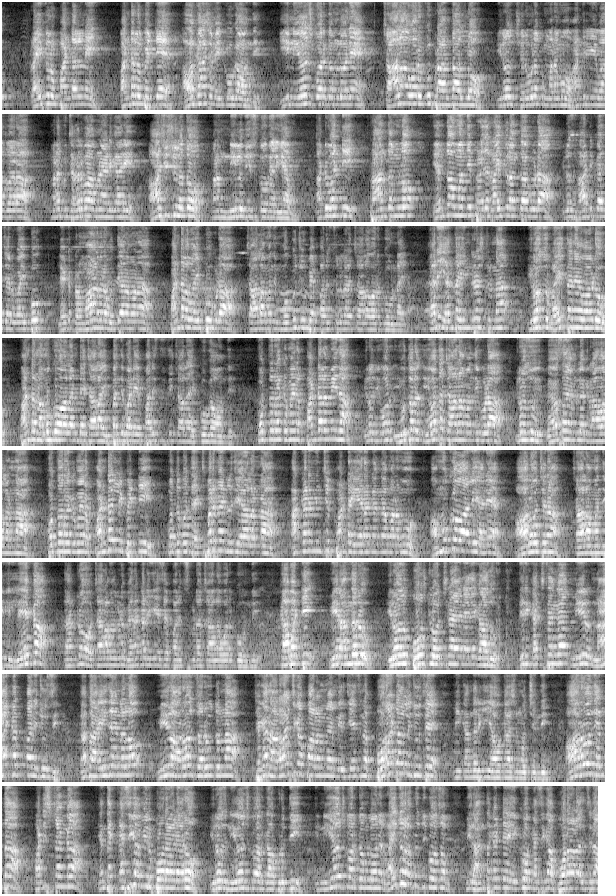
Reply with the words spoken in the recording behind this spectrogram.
రైతులు పంటల్ని పంటలు పెట్టే అవకాశం ఎక్కువగా ఉంది. ఈ నియోజకవర్గంలోనే చాలా వరకు ప్రాంతాల్లో ఈరోజు చెరువులకు మనము అంత్రినీవా ద్వారా మనకు చంద్రబాబు నాయుడు గారి ఆశీస్సులతో మనం నీళ్ళు తీసుకోగలిగాము. అటువంటి ప్రాంతంలో ఎంతో మంది ప్రజ రైతులంతా కూడా ఈరోజు హార్టికల్చర్ వైపు లేదంటే ప్రమాణమైన ఉద్యానవన పంటల వైపు కూడా చాలా మంది మొగ్గు చూపే పరిస్థితులు కూడా చాలా వరకు ఉన్నాయి. కానీ ఎంత ఇంట్రెస్ట్ ఉన్నా ఈరోజు రైతు అనేవాడు పంట నమ్ముకోవాలంటే చాలా ఇబ్బంది పడే పరిస్థితి చాలా ఎక్కువగా ఉంది. కొత్త రకమైన పంటల మీద ఈరోజు యువ- యువతలు యువత చాలా మంది కూడా ఈరోజు వ్యవసాయంలోకి రావాలన్నా కొత్త రకమైన పంటల్ని పెట్టి కొత్త కొత్త ఎక్స్పెరిమెంట్లు చేయాలన్నా అక్కడి నుంచి పంట ఏ రకంగా మనము అమ్ముకోవాలి అనే ఆలోచన చాలా మందికి లేక దాంట్లో చాలా మంది కూడా వెనకడి చేసే పరిస్థితి కూడా చాలా వరకు ఉంది. కాబట్టి మీరందరూ ఈరోజు పోస్టులు వచ్చినాయనేది కాదు. దీన్ని ఖచ్చితంగా మీరు నాయకత్వాన్ని చూసి గత ఐదేళ్ళలో మీరు ఆ రోజు జరుగుతున్న జగన్ అరాచక పాలన మీరు చేసిన పోరాటాలను చూసే మీకు అందరికీ ఈ అవకాశం వచ్చింది. ఆ రోజు ఎంత పటిష్టంగా ఎంత కసిగా మీరు పోరాడారో ఈరోజు నియోజకవర్గ అభివృద్ధి ఈ నియోజకవర్గంలోని రైతుల అభివృద్ధి కోసం మీరు అంతకంటే ఎక్కువ కసిగా పోరాడాల్సిన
